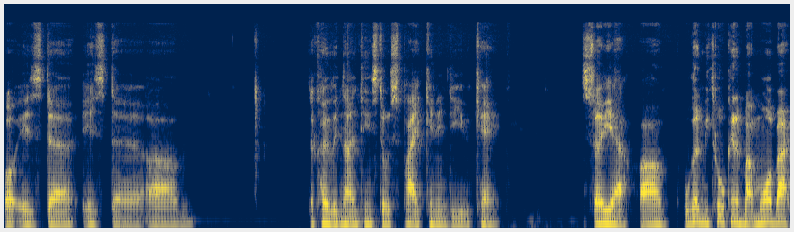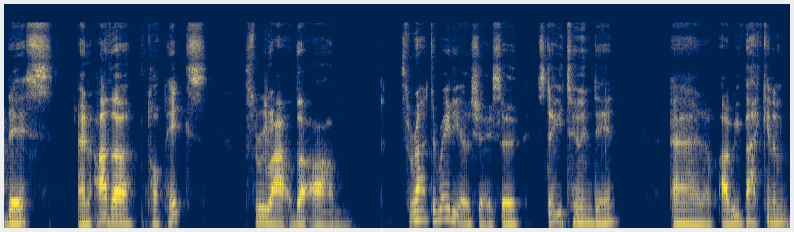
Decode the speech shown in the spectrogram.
or is the is the um the COVID nineteen still spiking in the UK? So yeah, um we're gonna be talking about more about this and other topics throughout the um throughout the radio show. So stay tuned in and I'll be back in a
